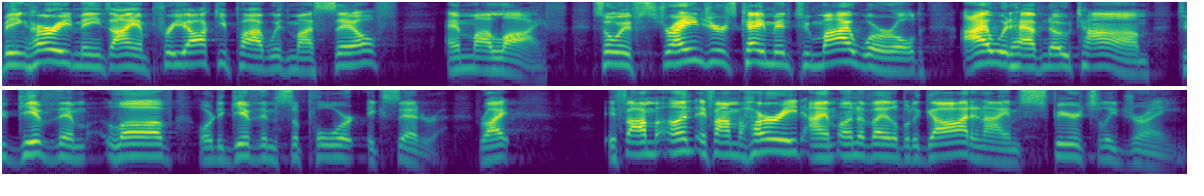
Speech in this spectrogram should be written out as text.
being hurried means I am preoccupied with myself and my life. So if strangers came into my world, I would have no time to give them love or to give them support, etc. Right? If I'm, un, if I'm hurried, I am unavailable to God and I am spiritually drained.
